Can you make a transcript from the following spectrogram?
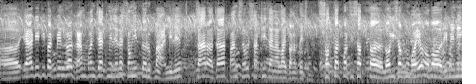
एआरडी डिपार्टमेन्ट र ग्राम पञ्चायत मिलेर संयुक्त रूपमा हामीले चार हजार पाँच सौ साठीजनालाई बाँड्दैछौँ। सत्तर प्रतिशत त लगिसक्नुभयो अब रिमेनिङ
